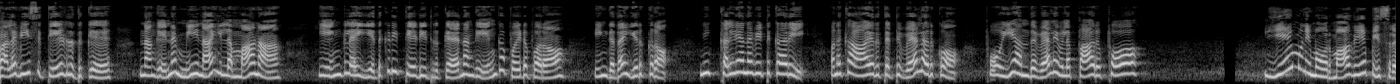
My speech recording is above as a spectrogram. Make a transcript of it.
வலை வீசி தேடுறதுக்கு நாங்க என்ன மீனா இல்ல மானா? எங்களை எதுக்கடி தேடிட்டு இருக்க? நாங்க எங்க போயிட போறோம்? இங்க தான் இருக்கிறோம். நீ கல்யாண வீட்டுக்காரி. உனக்கு ஆயிரத்தெட்டு வேலை இருக்கும். போய் அந்த வேலையில பாரு போ. ஏன் மணிமா ஒரு மாதிரியே பேசுற?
